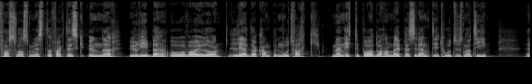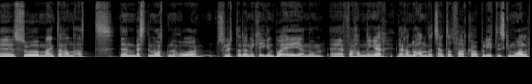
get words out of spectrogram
forsvarsminister, faktisk, under Uribe, og var jo da leda kampen mot FARC. Men etterpå, da han ble president i 2010, Eh, så mente han at den beste måten å slutte denne krigen på, er gjennom eh, forhandlinger, der han da anerkjente at FARC har politiske mål,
